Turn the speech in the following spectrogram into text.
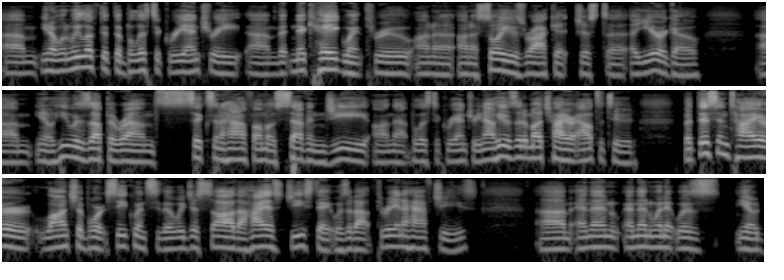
Um, you know, when we looked at the ballistic reentry um, that Nick Hague went through on a on a Soyuz rocket just a, a year ago, Um, you know, he was up around six and a half, almost seven G on that ballistic reentry. Now he was at a much higher altitude, but this entire launch abort sequence that we just saw, the highest G state was about three and a half Gs, um, and then and then when it was you know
